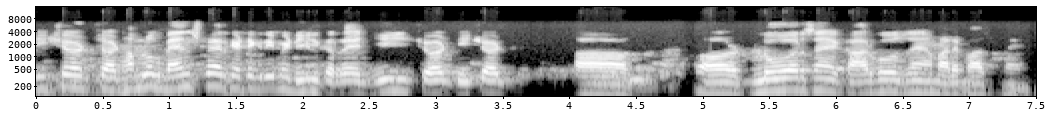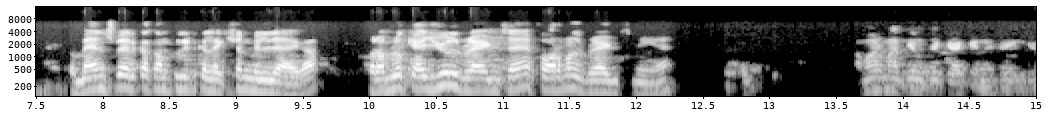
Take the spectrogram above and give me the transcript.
टी शर्ट शर्ट हम लोग मेंस वेयर कैटेगरी में डील कर रहे हैं। जीन्स शर्ट टी शर्ट और लोअर्स हैं कार्गोज हैं हमारे पास में। तो मेंस वेयर का कंप्लीट कलेक्शन मिल जाएगा। और हम लोग कैजुअल ब्रांड्स हैं फॉर्मल ब्रांड्स नहीं है। हमारे माध्यम से क्या कहना चाहेंगे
